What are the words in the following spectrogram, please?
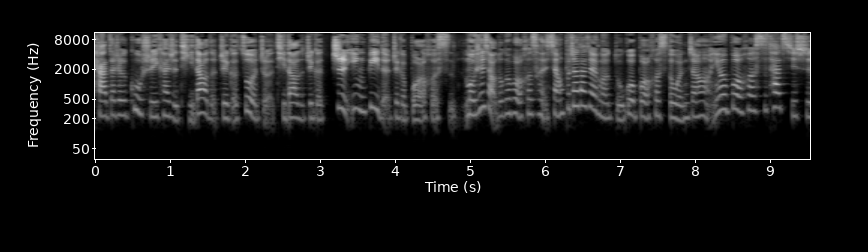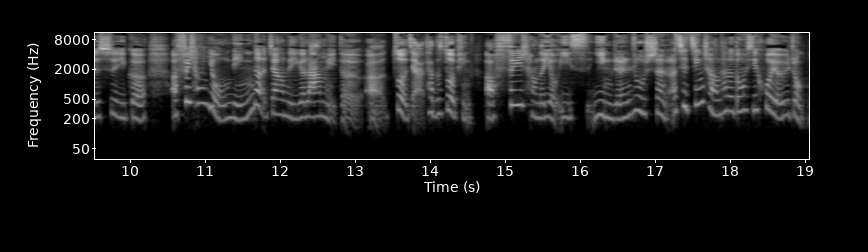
他在这个故事一开始提到的这个作者提到的这个掷硬币的这个博尔赫斯，某些角度跟博尔赫斯很像。不知道大家有没有读过博尔赫斯的文章啊？因为博尔赫斯他其实是一个呃非常有名的这样的一个拉美的呃作家，他的作品啊非常的有意思，引人入胜，而且经常他的东西会有一种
